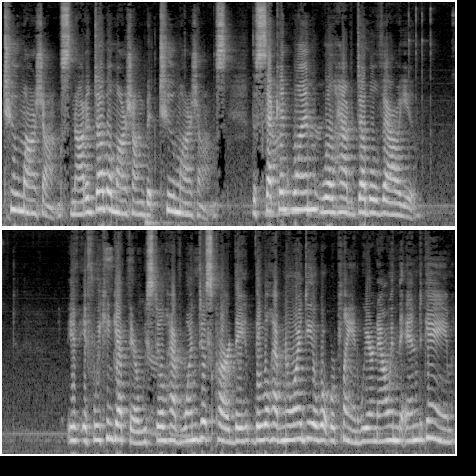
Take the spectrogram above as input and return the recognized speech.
two mahjongs, not a double mahjong, but two mahjongs. The second one will have double value. If, if we can get there, we still have one discard. They they will have no idea what we're playing. We are now in the end game.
